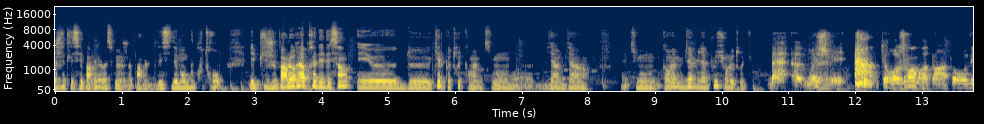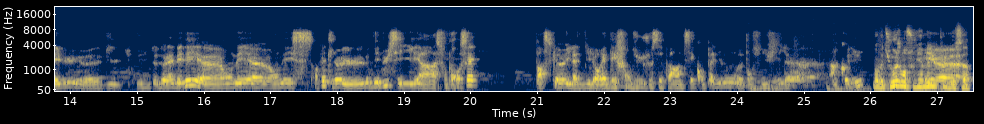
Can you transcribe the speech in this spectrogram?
je vais te laisser parler parce que je parle décidément beaucoup trop. Et puis je parlerai après des dessins et de quelques trucs quand même qui m'ont bien bien qui m'ont quand même bien bien plu sur le truc. Bah, euh, moi, je vais te rejoindre par rapport au début euh, de, la BD. Euh, on, est, on est, en fait, le, début, c'est il est à son procès parce qu'il il aurait défendu, je sais pas, un de ses compagnons dans une ville inconnue. Bon, bah, tu vois, je m'en souviens même plus de ça.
